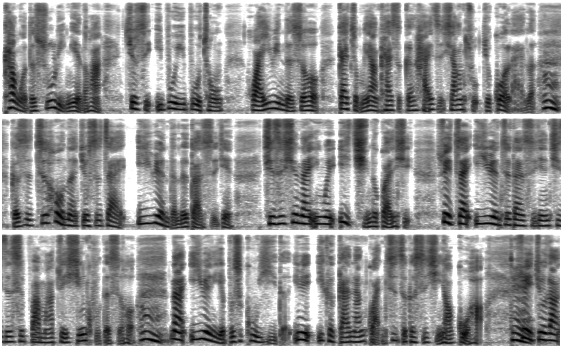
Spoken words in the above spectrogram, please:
看我的书里面的话，就是一步一步从怀孕的时候该怎么样开始跟孩子相处就过来了。嗯，可是之后呢，就是在医院的那段时间，其实现在因为疫情的关系，所以在医院这段时间其实是爸妈最辛苦的时候。嗯，那医院也不是故意的，因为一个感染管制这个事情要顾好，对所以就让。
